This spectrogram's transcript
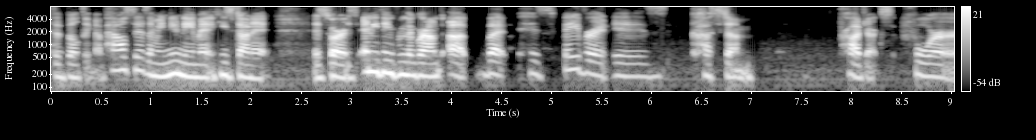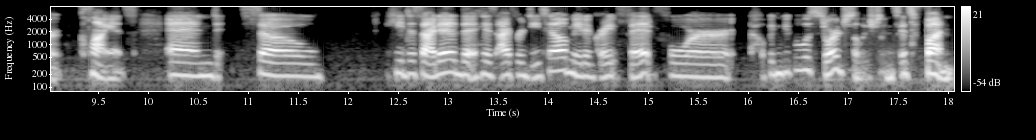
the building of houses. I mean, you name it, he's done it as far as anything from the ground up. But his favorite is custom projects for clients. And so he decided that his eye for detail made a great fit for helping people with storage solutions. It's fun.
